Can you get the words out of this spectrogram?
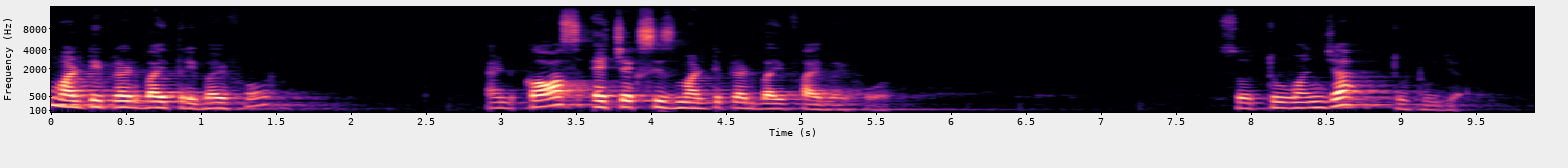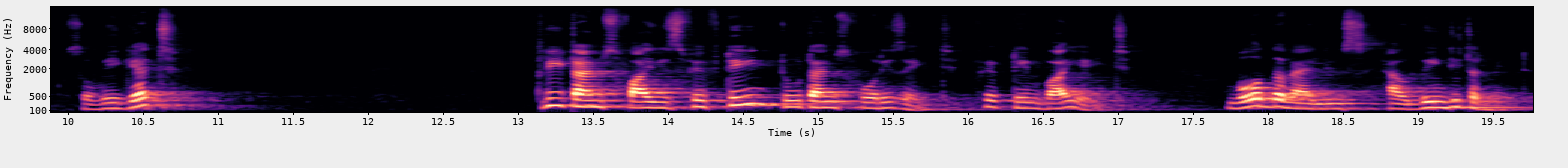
multiplied by 3 by 4 and cos hx is multiplied by 5 by 4. So, 2 1 ja 2 2 ja. So, we get 3 times 5 is 15, 2 times 4 is 8, 15 by 8. Both the values have been determined.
